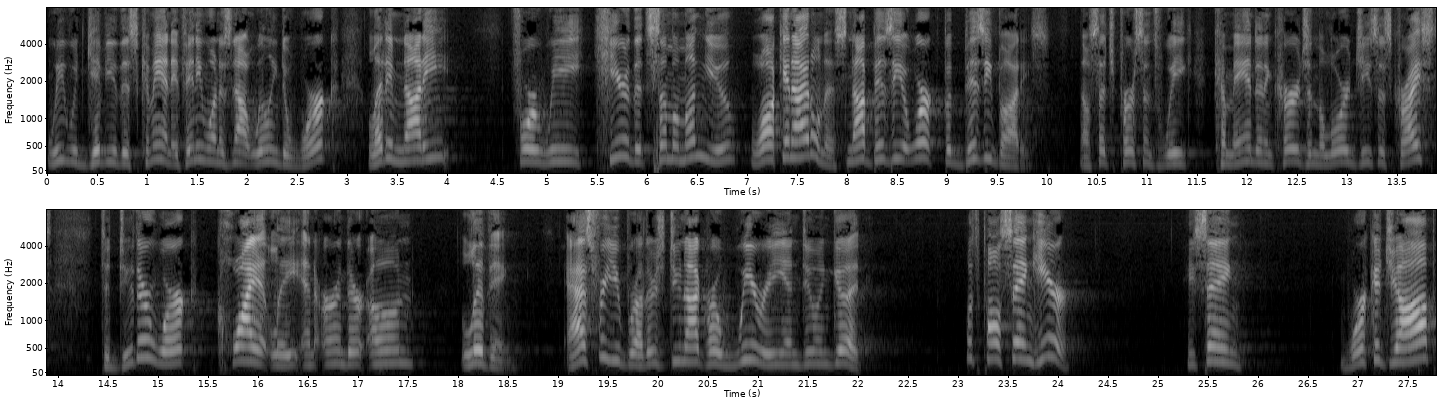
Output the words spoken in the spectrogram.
we would give you this command. If anyone is not willing to work, let him not eat. For we hear that some among you walk in idleness, not busy at work, but busybodies. Now, such persons we command and encourage in the Lord Jesus Christ to do their work quietly and earn their own living. As for you, brothers, do not grow weary in doing good. What's Paul saying here? He's saying, work a job,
